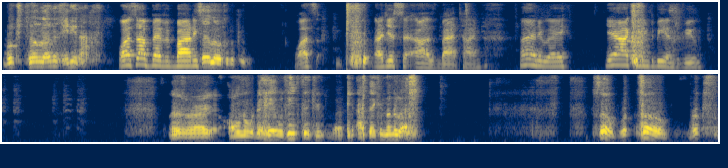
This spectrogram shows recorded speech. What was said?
Brooks 101189. What's up, everybody? Say hello to the people. What's I just said uh, it's bad time. Anyway, yeah, I came to be interviewed. That's right. I don't know what the hell was he thinking, but I think him nonetheless. So, so Brooks,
